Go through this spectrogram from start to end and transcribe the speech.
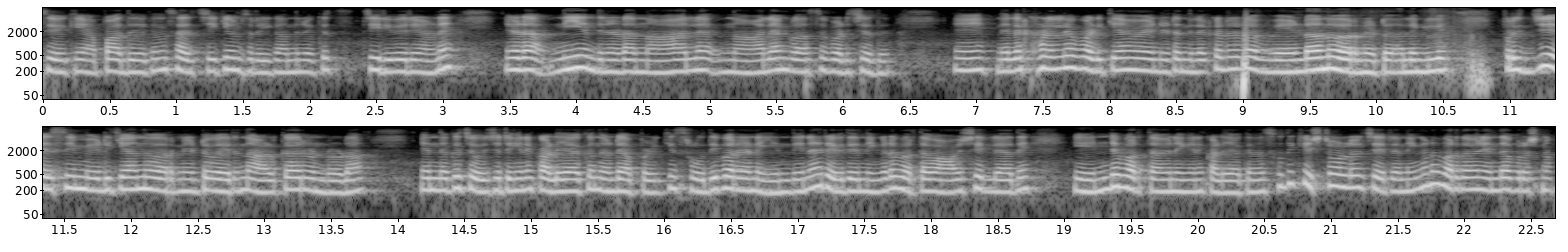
സിയും ഒക്കെ. അപ്പോൾ അത് കേൾക്കുന്ന സച്ചിക്കും ശ്രീകാന്തിനും ഒക്കെ ചിരി എടാ നീ എന്തിനാടാ നാല് നാലാം ക്ലാസ് പഠിച്ചത്? നിലക്കടല പഠിക്കാൻ വേണ്ടിയിട്ട് നിലക്കടല വേണ്ടാന്ന് പറഞ്ഞിട്ട് അല്ലെങ്കിൽ ഫ്രിഡ്ജ് എ സി മേടിക്കാമെന്ന് പറഞ്ഞിട്ട് വരുന്ന ആൾക്കാരുണ്ടോടാ? എന്നൊക്കെ ചോദിച്ചിട്ട് ഇങ്ങനെ കളിയാക്കുന്നുണ്ട്. അപ്പോഴേക്കും ശ്രുതി പറയണേ എന്തിനാ രവിത നിങ്ങളുടെ ഭർത്താവ് ആവശ്യമില്ലാതെ എന്റെ ഭർത്താവിനെ ഇങ്ങനെ കളിയാക്കുന്നത്? ശ്രുതിക്ക് ഇഷ്ടമുള്ളൊരു ചേട്ടൻ. നിങ്ങളുടെ ഭർത്താവിന് എന്താ പ്രശ്നം?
